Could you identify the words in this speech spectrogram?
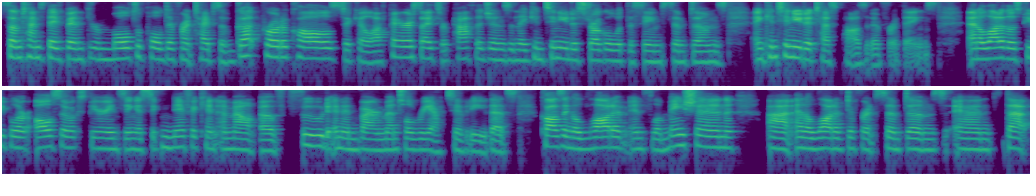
Sometimes they've been through multiple different types of gut protocols to kill off parasites or pathogens, and they continue to struggle with the same symptoms and continue to test positive for things. And a lot of those people are also experiencing a significant amount of food and environmental reactivity that's causing a lot of inflammation, uh, and a lot of different symptoms. And that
